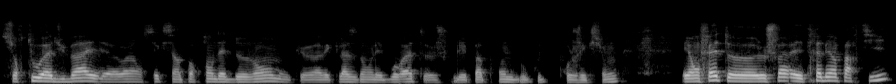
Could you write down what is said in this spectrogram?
surtout à Dubaï, euh, voilà, on sait que c'est important d'être devant. Donc, euh, avec l'as dans les boîtes, euh, je voulais pas prendre beaucoup de projections. Et en fait, euh, le cheval est très bien parti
